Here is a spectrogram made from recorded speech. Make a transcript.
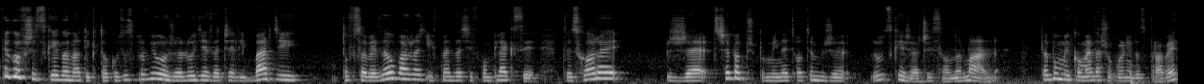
tego wszystkiego na TikToku, co sprawiło, że ludzie zaczęli bardziej to w sobie zauważać i wpędzać się w kompleksy. To jest chore, że trzeba przypominać o tym, że ludzkie rzeczy są normalne. To był mój komentarz ogólnie do sprawy,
